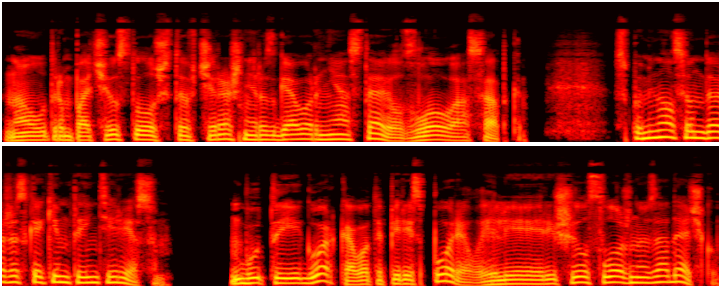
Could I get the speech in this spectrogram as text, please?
Но утром почувствовал, что вчерашний разговор не оставил злого осадка. Вспоминался он даже с каким-то интересом. Будто Егор кого-то переспорил или решил сложную задачку.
